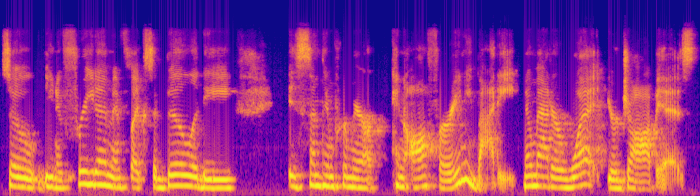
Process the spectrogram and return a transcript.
So, you know, freedom and flexibility is something Premier can offer anybody, no matter what your job is.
